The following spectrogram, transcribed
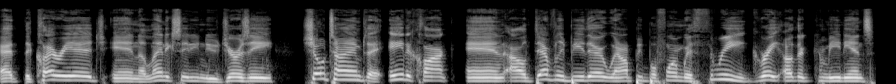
at the Claridge in Atlantic City, New Jersey. Showtimes at 8 o'clock, and I'll definitely be there when I'll be performing with three great other comedians.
